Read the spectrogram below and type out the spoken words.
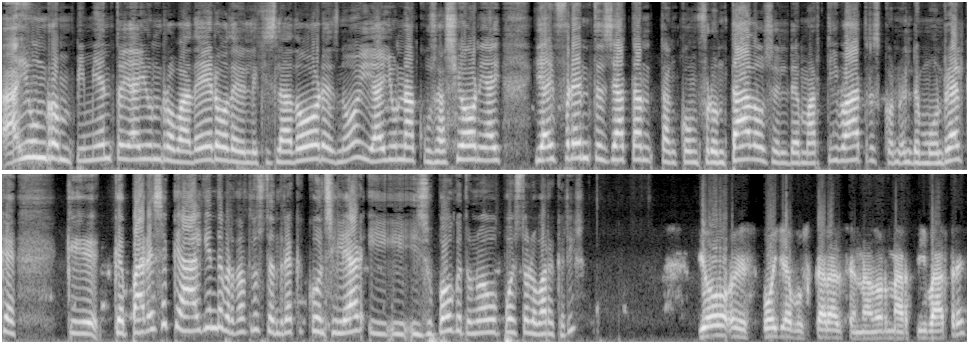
hay un rompimiento y hay un robadero de legisladores, ¿no? Y hay una acusación y hay y hay frentes ya tan tan confrontados, el de Martí Batres con el de Monreal que que, que parece que alguien de verdad los tendría que conciliar y, y, supongo que tu nuevo puesto lo va a requerir. Yo voy a buscar al senador Martí Batres,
